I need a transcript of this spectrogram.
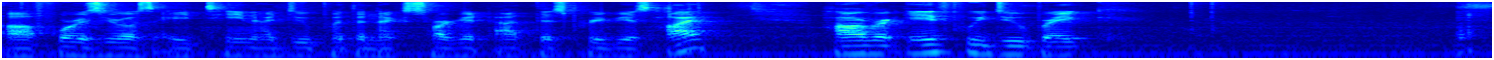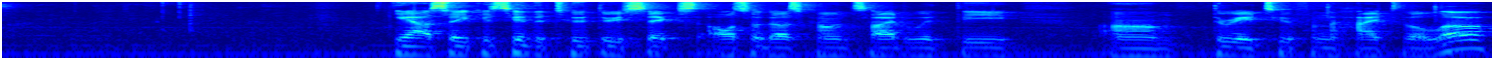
uh, 4018. I do put the next target at this previous high. However, if we do break, yeah, so you can see the 236 also does coincide with the um, 382 from the high to the low.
